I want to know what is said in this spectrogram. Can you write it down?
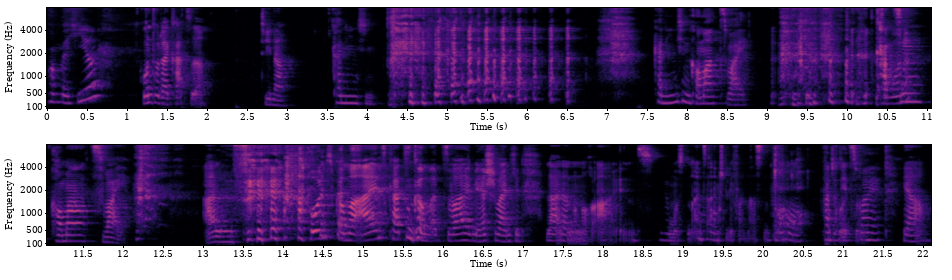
haben wir hier. Hund oder Katze? Tina. Kaninchen. Kaninchen, Komma, zwei. Katzen, Komma, zwei. Alles. Hund, Komma eins, Katzen, Komma zwei, Meerschweinchen. Leider nur noch eins. Wir mussten eins einschläfern lassen. Oh, vor hattet ihr zwei? Ja.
